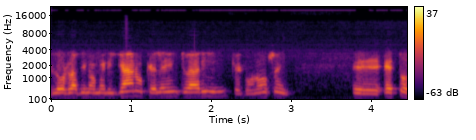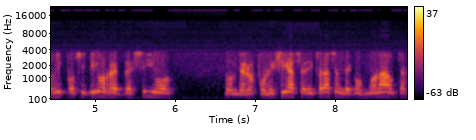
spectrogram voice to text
los latinoamericanos que leen Clarín, que conocen estos dispositivos represivos donde los policías se disfrazan de cosmonautas,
